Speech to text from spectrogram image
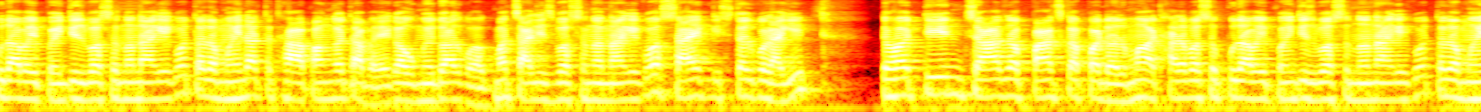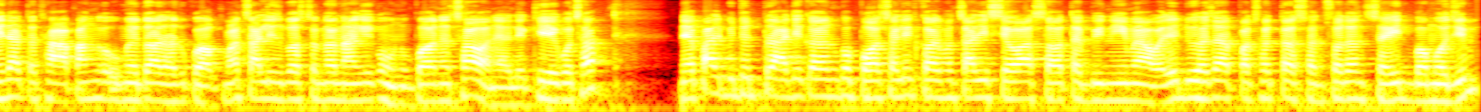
पुरा भई पैँतिस वर्ष ननागेको, तर महिला तथा अपाङ्गता भएका उम्मेद्वारको हकमा चालिस वर्ष ननागेको। सहायक स्तरको लागि तह तिन, चार र पाँचका पदहरूमा अठार वर्ष पुरा भई पैँतिस वर्ष ननागेको, तर महिला तथा अपाङ्ग उम्मेद्वारहरूको हकमा चालिस वर्ष ननागेको हुनुपर्नेछ भनेर लेखिएको छ। नेपाल विद्युत प्राधिकरणको प्रचलित कर्मचारी सेवा सहत विनियमावली दुई हज़ार पचहत्तर संशोधन सहित बमोजिम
